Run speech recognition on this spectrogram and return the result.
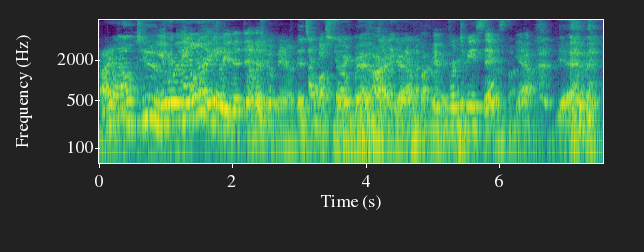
I Well, did too. You were the only three that did. I'm gonna go band. It's I possible. so. Big band? Alright, think yeah, I'm fine. If, with for it it. to be six, That's yeah. Yeah.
